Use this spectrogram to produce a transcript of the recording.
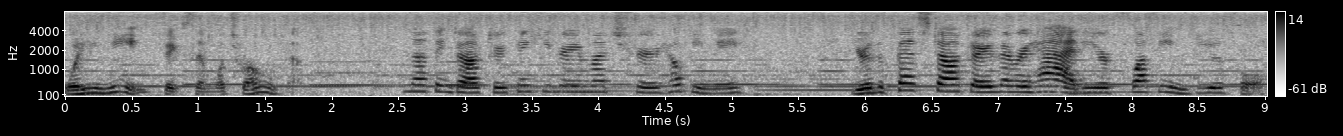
What do you mean, fix them? What's wrong with them? Nothing, Doctor. Thank you very much for helping me. You're the best doctor I've ever had. You're fluffy and beautiful.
